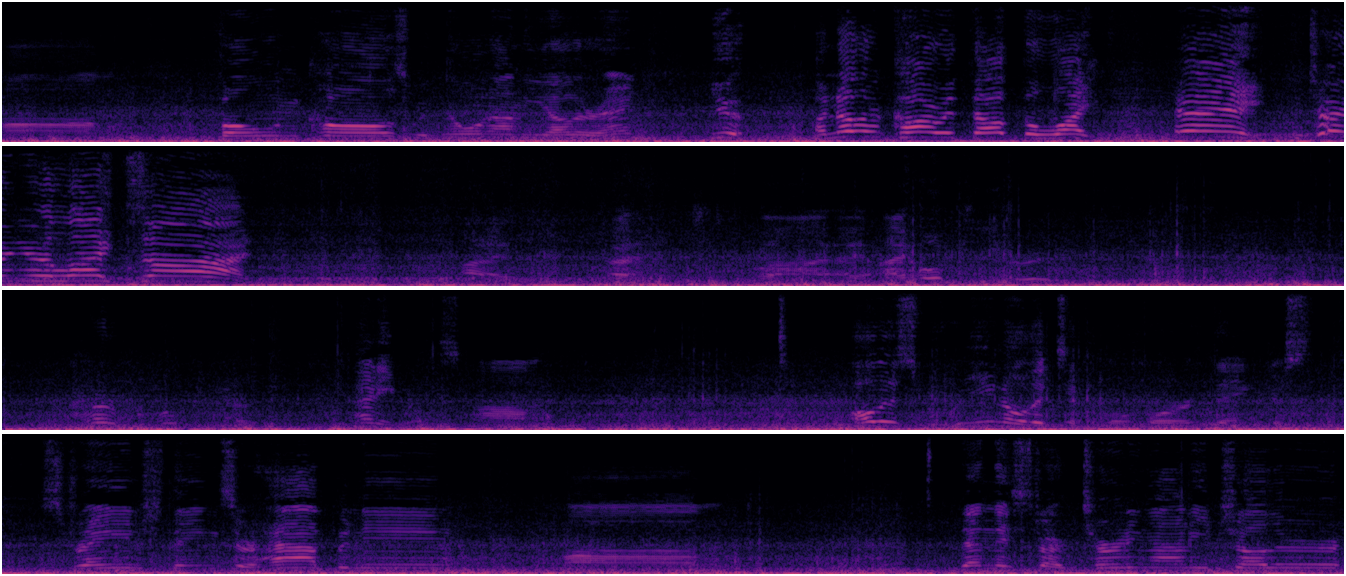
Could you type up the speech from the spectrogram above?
Um, phone calls with no one on the other end. You another car without the light. Hey, turn your lights on! Alright, alright. Well, I, I, hope he heard. I heard, hope he heard. Anyways, um, all this, you know, the typical horror thing. Just strange things are happening. Um, then they start turning on each other.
